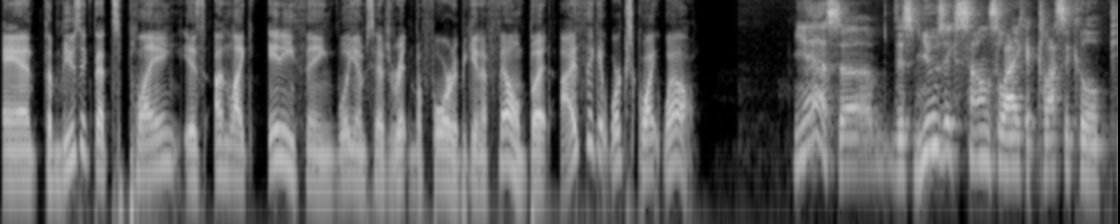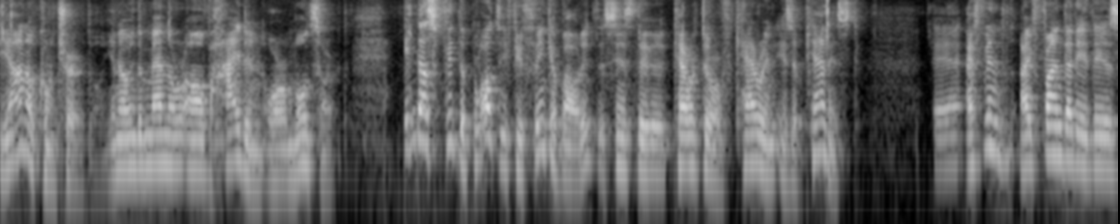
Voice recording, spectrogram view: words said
and the music that's playing is unlike anything Williams has written before to begin a film, but I think it works quite well. Yes, uh, this music sounds like a classical piano concerto, you know, in the manner of Haydn or Mozart. It does fit the plot if you think about it, since the character of Karen is a pianist. Uh, I find I find that it is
